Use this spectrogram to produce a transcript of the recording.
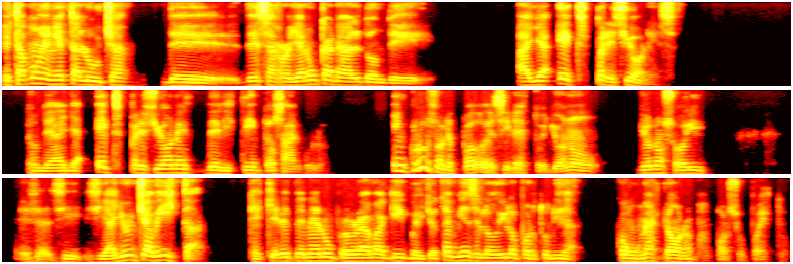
estamos en esta lucha de desarrollar un canal donde haya expresiones, donde haya expresiones de distintos ángulos. Incluso les puedo decir esto, yo no, yo no soy, si, si hay un chavista que quiere tener un programa aquí, pues yo también se lo doy la oportunidad con unas normas, por supuesto.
